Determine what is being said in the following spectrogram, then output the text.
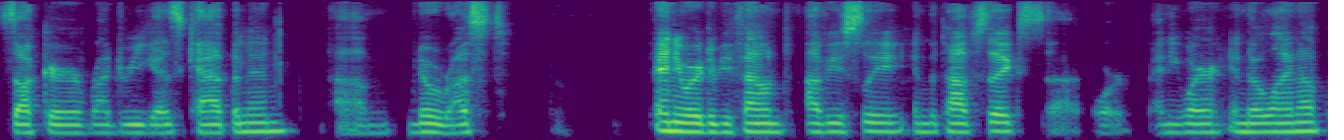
Zucker, Rodrigues, Kapanen. Um, no Rust anywhere to be found, obviously, in the top six uh, or anywhere in their lineup.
